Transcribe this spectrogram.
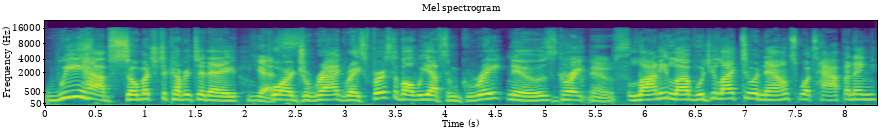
we have so much to cover today Yes. for our drag race. First of all, we have some great news. Great news. Loni Love, would you like to announce what's happening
